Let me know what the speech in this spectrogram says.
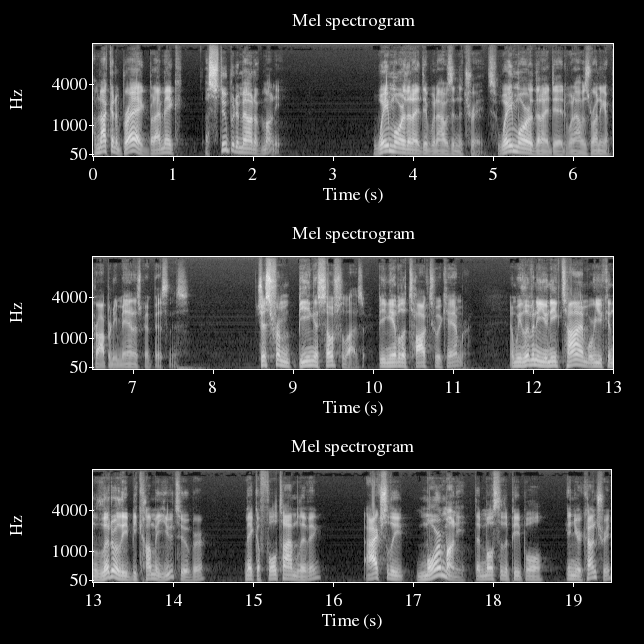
I'm not going to brag, but I make a stupid amount of money. Way more than I did when I was in the trades, way more than I did when I was running a property management business. Just from being a socializer, being able to talk to a camera. And we live in a unique time where you can literally become a YouTuber, make a full time living, actually more money than most of the people in your country.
